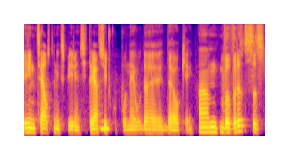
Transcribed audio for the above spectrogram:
един цялостен експириенс и трябва всичко по него да е, да е окей. Okay. във връз с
